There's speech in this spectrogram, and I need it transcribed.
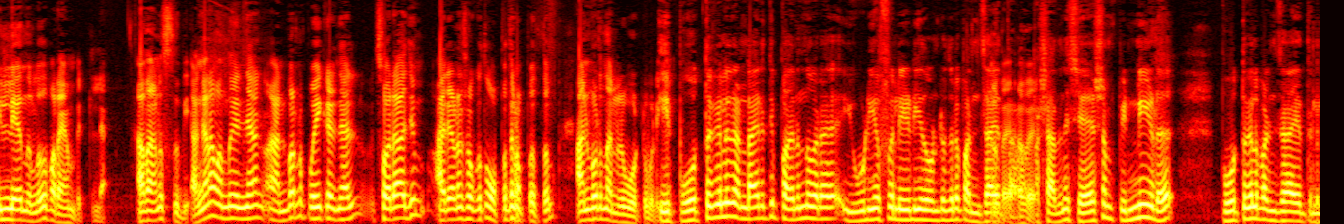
ഇല്ലേ എന്നുള്ളത് പറയാൻ പറ്റില്ല. അതാണ് സ്ഥിതി. അങ്ങനെ വന്നു കഴിഞ്ഞാൽ അൻവറിന് പോയി കഴിഞ്ഞാൽ സ്വരാജും ഹരിയാണ ഷോക്കത്തും ഒപ്പത്തിനൊപ്പത്തും അൻവർ നല്ലൊരു വോട്ട് ഈ പിടിക്കും പോത്തുകൽ രണ്ടായിരത്തി പതിനൊന്ന് വരെ യു ഡി എഫ് ലീഡ് ചെയ്തുകൊണ്ട് ഇതൊരു പഞ്ചായത്താണ്. പക്ഷെ അതിനുശേഷം പിന്നീട് പോത്തുകൽ പഞ്ചായത്തിൽ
